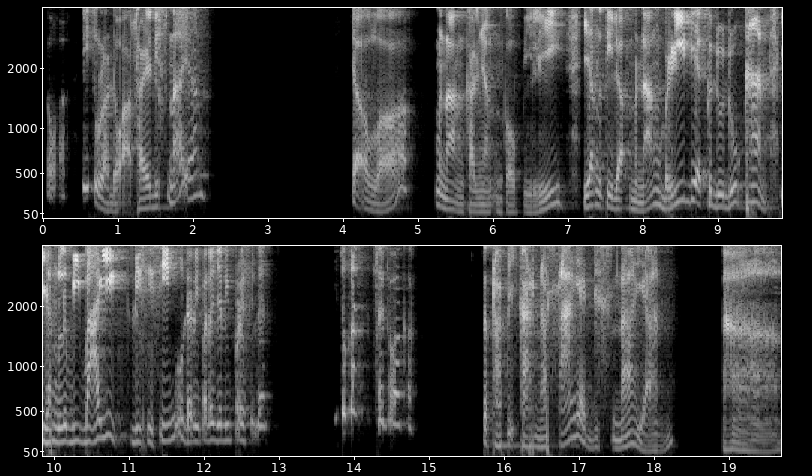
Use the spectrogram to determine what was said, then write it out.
doa. Itulah doa saya di Senayan. Ya Allah, menangkan yang engkau pilih, yang tidak menang beri dia kedudukan yang lebih baik di sisimu daripada jadi presiden. Itu kan saya doakan. Tetapi karena saya di Senayan, ah,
